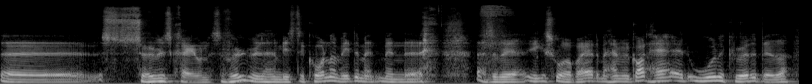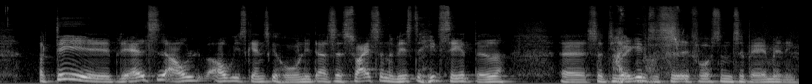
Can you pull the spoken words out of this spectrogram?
øh, servicekrævende. Selvfølgelig ville han miste kunder ved det, men, men øh, altså ved ikke skulle reparere det, men han ville godt have, at ugerne kørte bedre. Og det blev altid af, afvist ganske hånligt. Altså Schweizerne vidste helt sikkert bedre, øh, så de var Ej, ikke interesserede i at få sådan en tilbagemelding.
